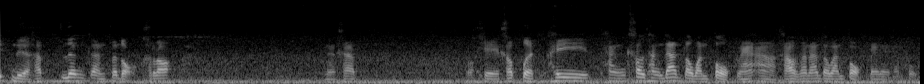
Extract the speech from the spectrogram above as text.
ทิศเหนือครับ เรื่องการสะเดาะเคราะห์นะครับโอเคเขาเปิดให้ทางเข้าทางด้านตะวันตกนะอ่าเข้าทางด้านตะวันตกได้เลยครับผม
